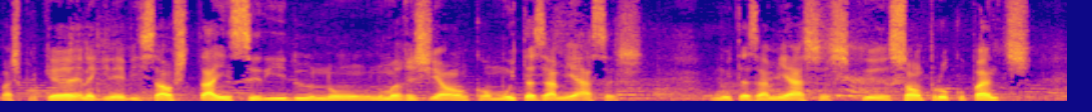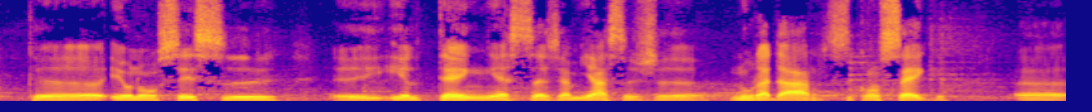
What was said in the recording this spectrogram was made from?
mas porque na Guiné-Bissau está inserido num, numa região com muitas ameaças, muitas ameaças que são preocupantes, que eu não sei se eh, ele tem essas ameaças eh, no radar, se consegue eh,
